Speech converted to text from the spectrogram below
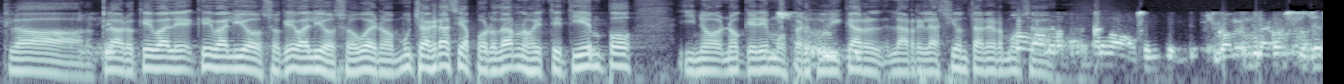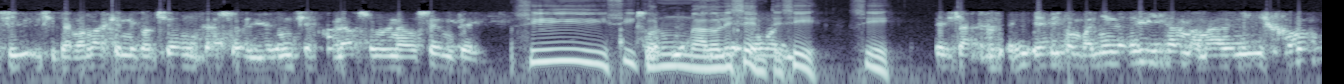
Claro, claro, qué, vale, qué valioso, qué valioso. Bueno, muchas gracias por darnos este tiempo y no, no queremos perjudicar la relación tan hermosa. No, no, no, comento una cosa, no sé si, si te acordás que me coché un caso de violencia escolar sobre una docente. Sí, sí, con un adolescente, sí, sí. Exacto, es mi compañera de vida, mamá de mi hijo,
